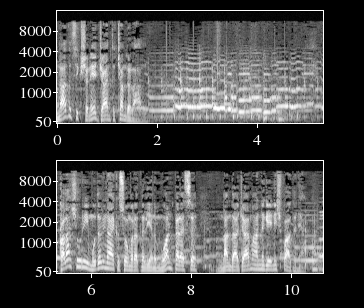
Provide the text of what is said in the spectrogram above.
නාද ශික්ෂණය ජයන්ත චන්ද්‍රලාල්. කලාශූරී මුදලිනායක සෝමරත්න ලියන මුවන් පැලැස්ස නන්දා ජයමාන්නගේ නිෂ්පාදනයක්.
